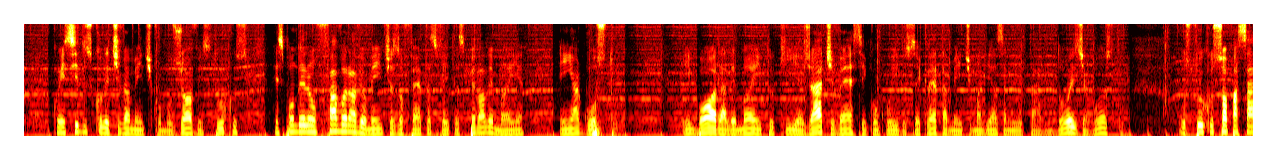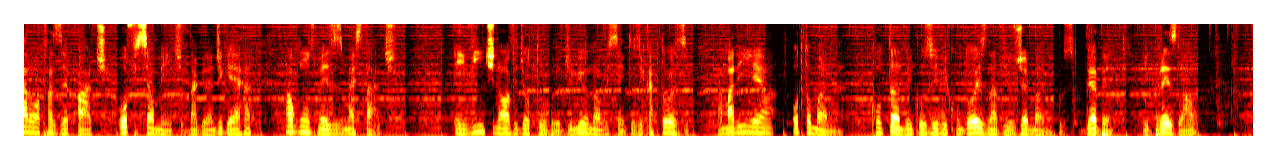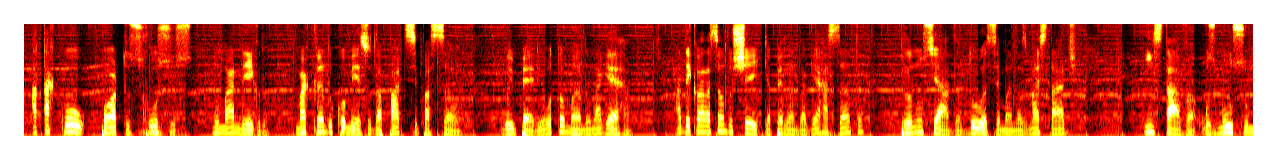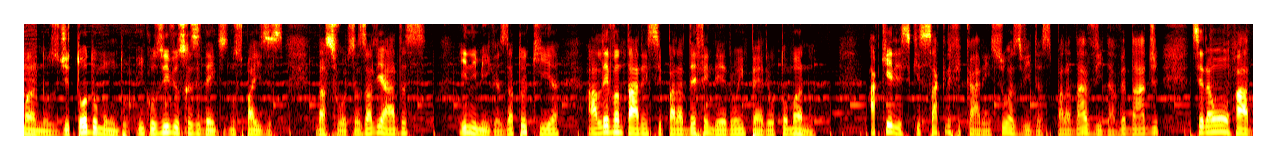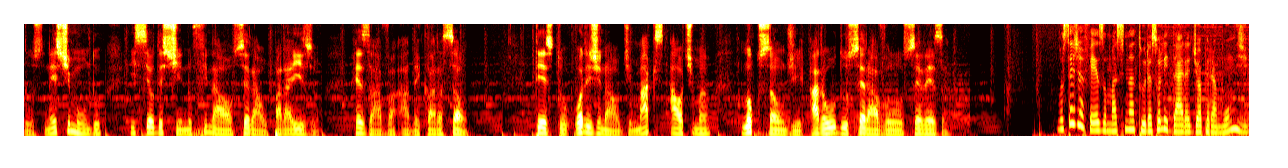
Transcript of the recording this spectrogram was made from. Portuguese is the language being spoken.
conhecidos coletivamente como os Jovens Turcos, responderam favoravelmente às ofertas feitas pela Alemanha em agosto Embora Alemanha e Turquia já tivessem concluído secretamente uma aliança militar em 2 de agosto, os turcos só passaram a fazer parte oficialmente da Grande Guerra alguns meses mais tarde. Em 29 de outubro de 1914, a Marinha Otomana, contando inclusive com dois navios germânicos, Goeben e Breslau, atacou portos russos no Mar Negro, marcando o começo da participação do Império Otomano na guerra. A declaração do Sheik apelando à Guerra Santa, pronunciada duas semanas mais tarde, instava os muçulmanos de todo o mundo, inclusive os residentes nos países das forças aliadas, inimigas da Turquia, a levantarem-se para defender o Império Otomano. Aqueles que sacrificarem suas vidas para dar vida à verdade serão honrados neste mundo e seu destino final será o paraíso, rezava a declaração. Texto original de Max Altman, locução de Haroldo Cerávulo Cereza. Você já fez uma assinatura solidária de Ópera Mundi?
